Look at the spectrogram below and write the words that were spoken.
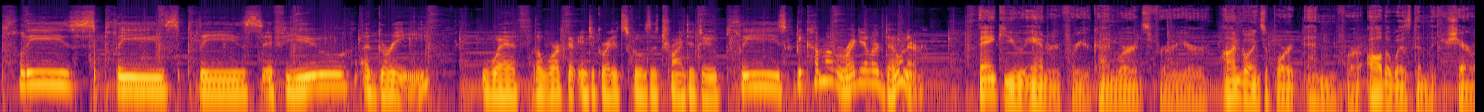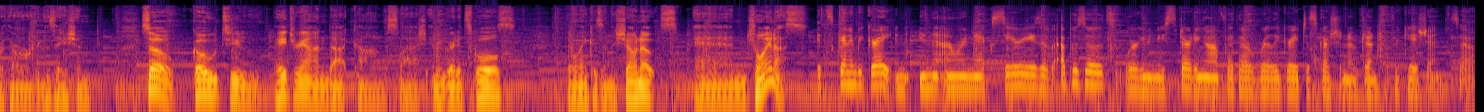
please, please, please, if you agree with the work that integrated schools is trying to do, please become a regular donor. Thank you, Andrew, for your kind words, for your ongoing support, and for all the wisdom that you share with our organization. So go to patreon.com slash integrated schools. The link is in the show notes and join us. It's going to be great. And in our next series of episodes, we're going to be starting off with a really great discussion of gentrification. So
